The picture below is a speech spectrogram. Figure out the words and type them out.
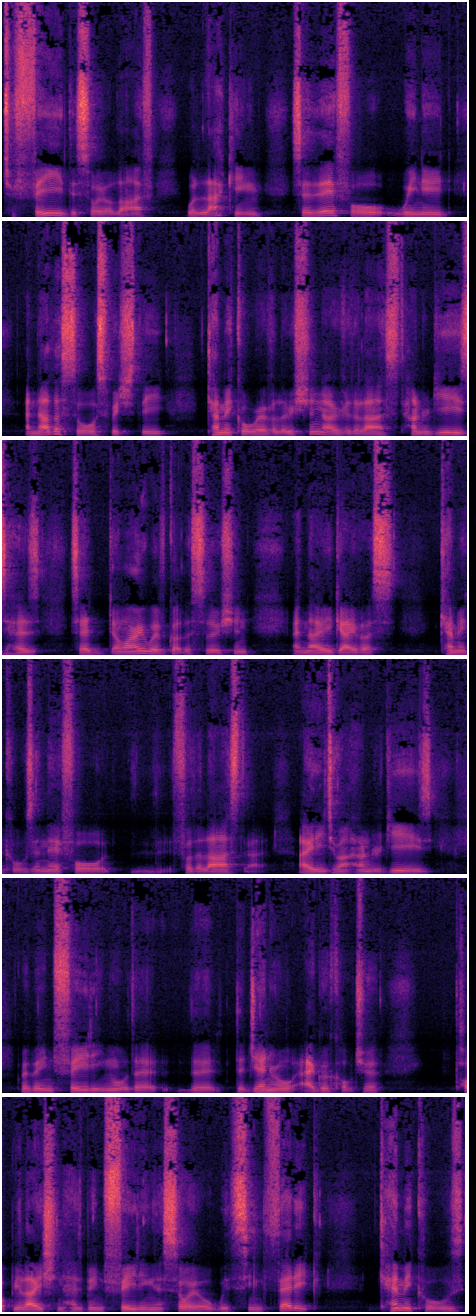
to feed the soil life, we're lacking. So, therefore, we need another source, which the chemical revolution over the last hundred years has said, Don't worry, we've got the solution. And they gave us chemicals. And therefore, for the last 80 to 100 years, we've been feeding, or the, the, the general agriculture population has been feeding the soil with synthetic chemicals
